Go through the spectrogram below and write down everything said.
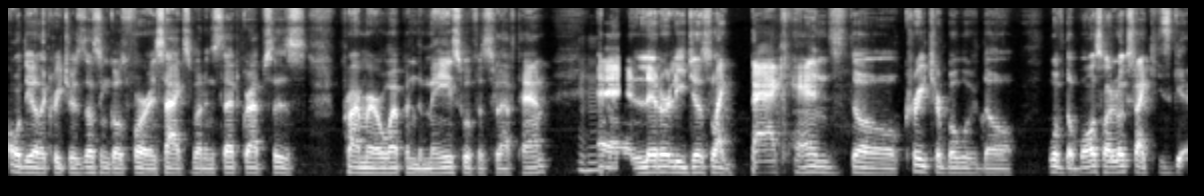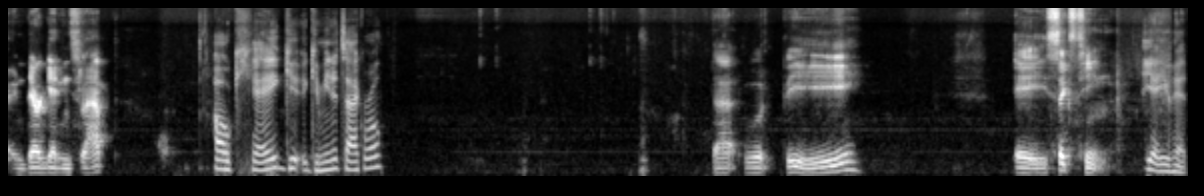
all the other creatures doesn't go for his axe but instead grabs his primary weapon the mace with his left hand Mhm. and literally just like backhands the creature but with the with the ball so it looks like he's getting they're getting slapped okay gi- give me an attack roll That would be a 16. Yeah, you hit.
